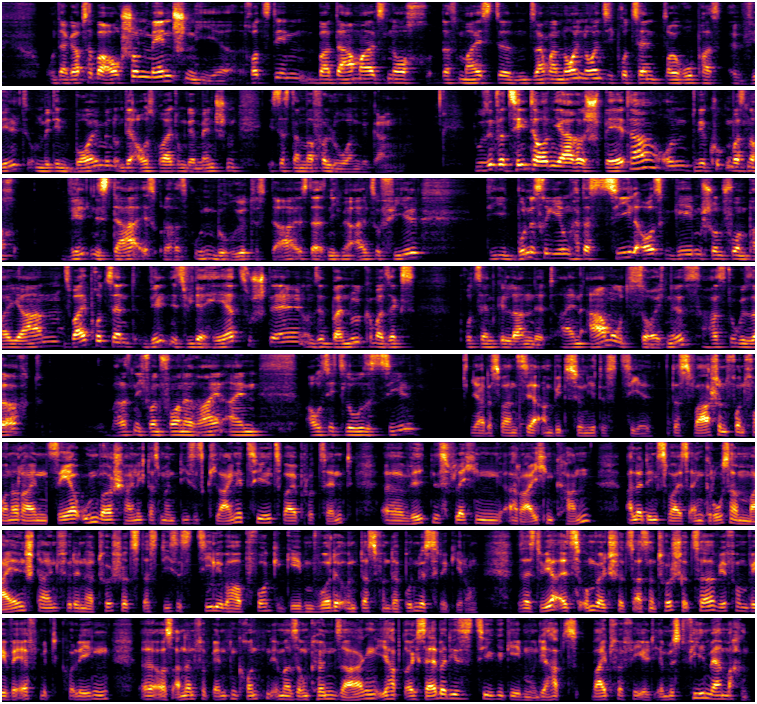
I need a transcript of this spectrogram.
Und da gab es aber auch schon Menschen hier. Trotzdem war damals noch das meiste, sagen wir 99 Prozent Europas wild und mit den Bäumen und der Ausbreitung der Menschen ist das dann mal verloren gegangen. Nun sind wir 10.000 Jahre später und wir gucken, was noch Wildnis da ist oder was Unberührtes da ist. Da ist nicht mehr allzu viel. Die Bundesregierung hat das Ziel ausgegeben, schon vor ein paar Jahren, 2% Wildnis wiederherzustellen und sind bei 0,6 Prozent gelandet. Ein Armutszeugnis, hast du gesagt. War das nicht von vornherein ein aussichtsloses Ziel? Ja, das war ein sehr ambitioniertes Ziel. Das war schon von vornherein sehr unwahrscheinlich, dass man dieses kleine Ziel, 2% äh, Wildnisflächen erreichen kann. Allerdings war es ein großer Meilenstein für den Naturschutz, dass dieses Ziel überhaupt vorgegeben wurde und das von der Bundesregierung. Das heißt, wir als Umweltschützer, als Naturschützer, wir vom WWF mit Kollegen äh, aus anderen Verbänden konnten immer so und können sagen, ihr habt euch selber dieses Ziel gegeben und ihr habt es weit verfehlt. Ihr müsst viel mehr machen.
